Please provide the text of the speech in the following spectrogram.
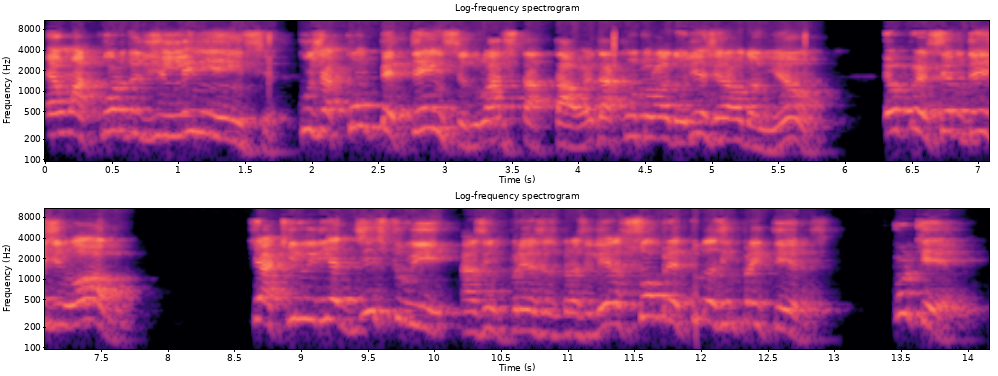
é um acordo de leniência, cuja competência do lado estatal é da Controladoria Geral da União, eu percebo desde logo que aquilo iria destruir as empresas brasileiras, sobretudo as empreiteiras. Por quê?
